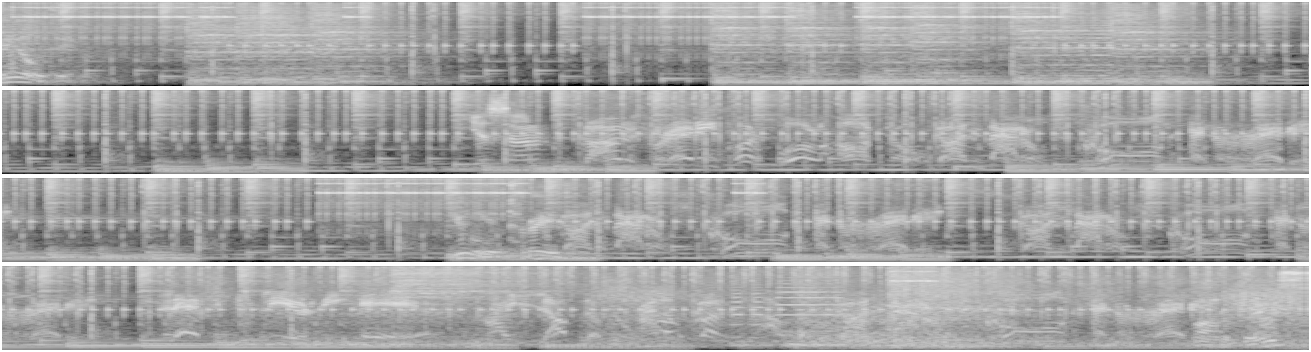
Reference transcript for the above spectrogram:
Building. Gun barrels cooled and ready. Gun barrels cooled and ready. Let's clear the air. I love the smell of gunpowder. Gun barrels cooled and ready. Our base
